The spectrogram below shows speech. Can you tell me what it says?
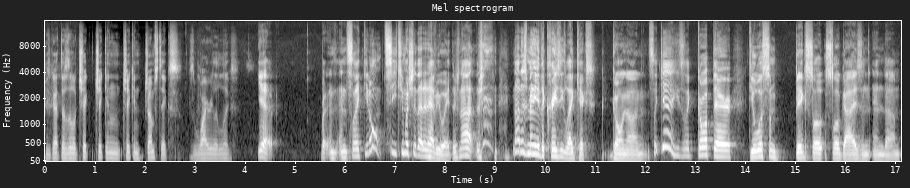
he's got those little chick chicken chicken drumsticks. His wiry little legs. Yeah, but and, and it's like you don't see too much of that at heavyweight. There's not there's not as many of the crazy leg kicks going on. It's like yeah, he's like go up there, deal with some big slow slow guys, and and um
